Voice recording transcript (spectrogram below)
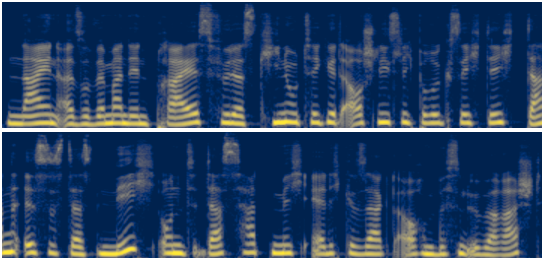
Nein, also wenn man den Preis für das Kinoticket ausschließlich berücksichtigt, dann ist es das nicht und das hat mich ehrlich gesagt auch ein bisschen überrascht.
